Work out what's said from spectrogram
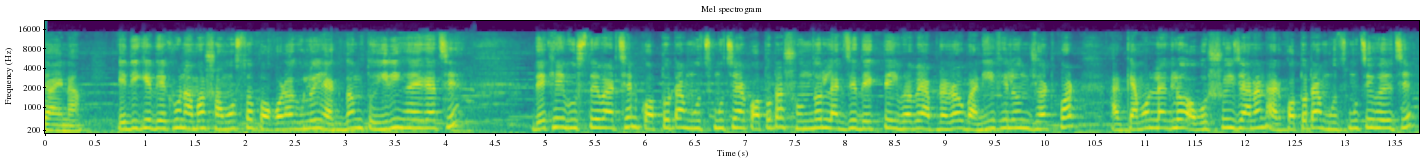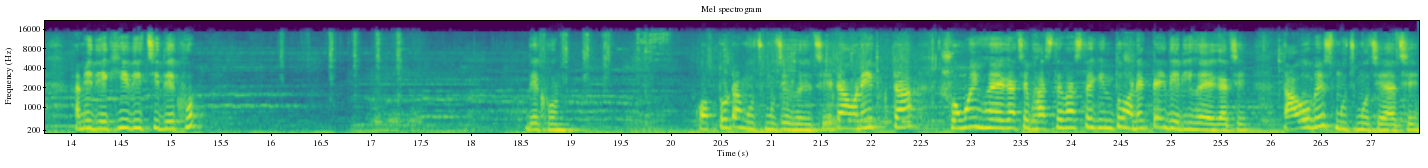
যায় না। এদিকে দেখুন, আমার সমস্ত পকোড়াগুলোই একদম তৈরি হয়ে গেছে। দেখেই বুঝতে পারছেন কতটা মুচমুচে আর কতটা সুন্দর লাগছে দেখতে। এইভাবে আপনারাও বানিয়ে ফেলুন ঝটপট। আর কেমন লাগল অবশ্যই জানান। আর কতটা মুচমুচে হয়েছে আমি দেখিয়ে দিচ্ছি, দেখুন। দেখুন, কতটা মুচমুচে হয়েছে। এটা অনেকটা সময় হয়ে গেছে ভাজতে ভাজতে কিন্তু অনেকটাই দেরি হয়ে গেছে। তাও বেশ মুচমুচে আছে।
